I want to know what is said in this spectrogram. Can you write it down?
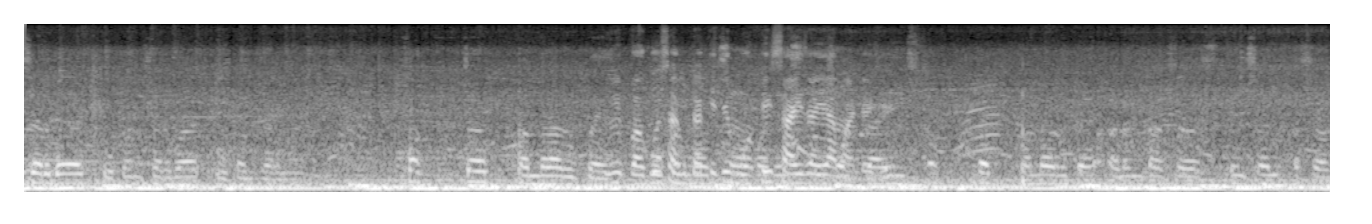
सरबत कोकम सरबत फक्त पंधरा रुपये तुम्ही बघू शकता किती मोठी साईज आहे या मांड्याची. पंधरा रुपये अनंताचं स्पेशल असं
